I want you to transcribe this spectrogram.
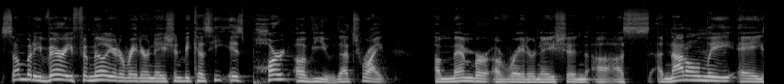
somebody very familiar to Raider Nation because he is part of you. That's right, a member of Raider Nation. Uh, a, not only a,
